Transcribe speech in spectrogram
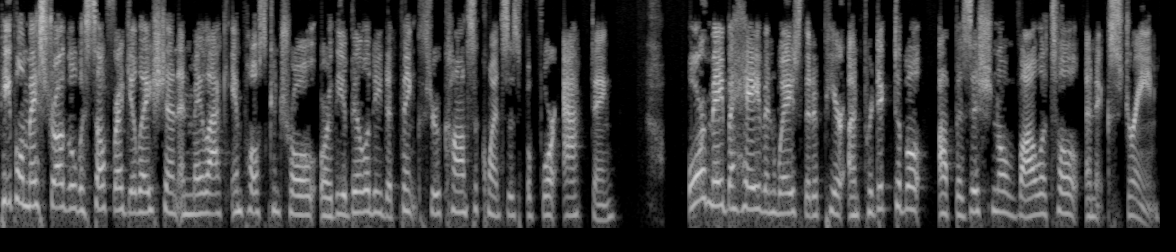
people may struggle with self-regulation and may lack impulse control or the ability to think through consequences before acting or may behave in ways that appear unpredictable oppositional volatile and extreme.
